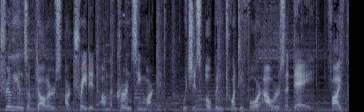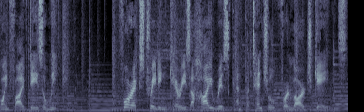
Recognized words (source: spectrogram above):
trillions of dollars are traded on the currency market, which is open 24 hours a day, 5.5 days a week. Forex trading carries a high risk and potential for large gains.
